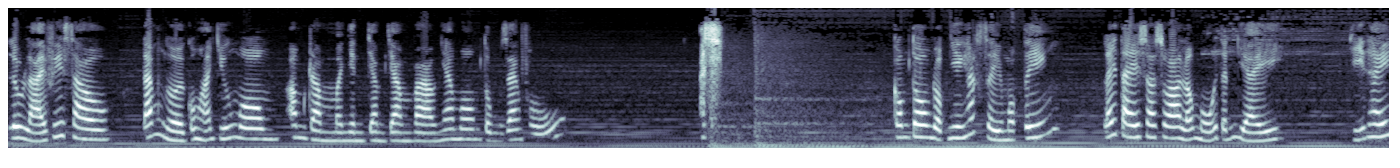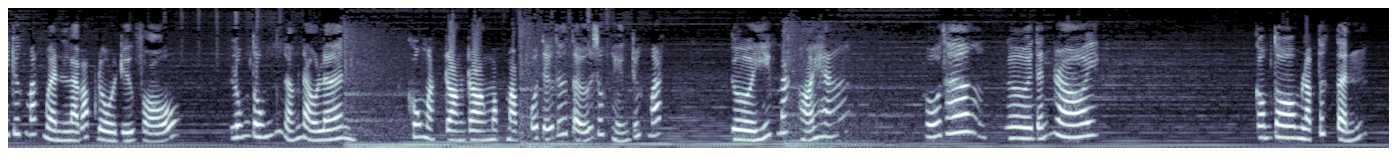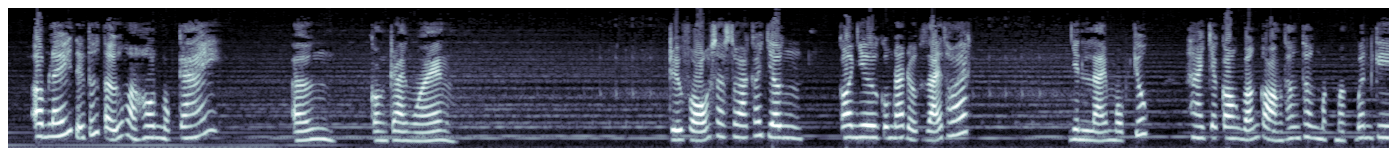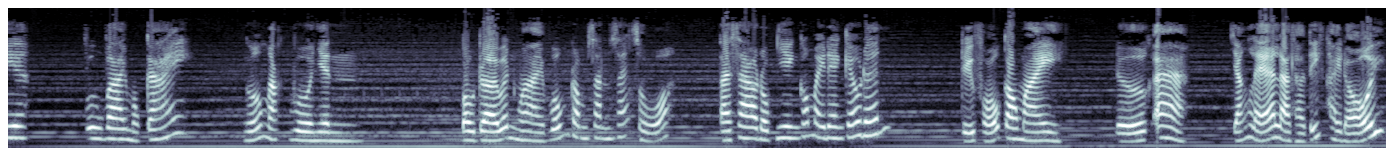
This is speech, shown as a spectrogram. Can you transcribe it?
Lưu lại phía sau, Đám người của hỏa chướng môn Ông trầm mà nhìn chầm chầm vào nha môn Tùng Giang Phủ. Công tôn đột nhiên hắt xì một tiếng, Lấy tay xoa xoa lỗ mũi tỉnh dậy. Chỉ thấy trước mắt mình là bắp đùi triệu phổ, Lúng túng ngẩng đầu lên. Khuôn mặt tròn tròn mập mập của tiểu tứ tử xuất hiện trước mắt Cười hiếp mắt hỏi hắn Phụ thân, người tỉnh rồi Công tôn lập tức tỉnh Ôm lấy tiểu tứ tử mà hôn một cái Ừ, con trai ngoan Triệu phổ xoa xoa cái chân Coi như cũng đã được giải thoát Nhìn lại một chút, hai cha con vẫn còn thân thân mật mật bên kia. Vương vai một cái, ngửa mặt vừa nhìn. Bầu trời bên ngoài vốn trong xanh sáng sủa, tại sao đột nhiên có mây đen kéo đến? Triệu phổ câu mày, được à, chẳng lẽ là thời tiết thay đổi?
